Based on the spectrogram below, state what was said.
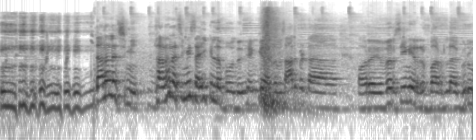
தனலட்சுமி தனலட்சுமி சைக்கிளில் போகுது. எங்க? அந்த சார்பட்ட அவர் இவர் சீனியர் இருப்பார்ல குரு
